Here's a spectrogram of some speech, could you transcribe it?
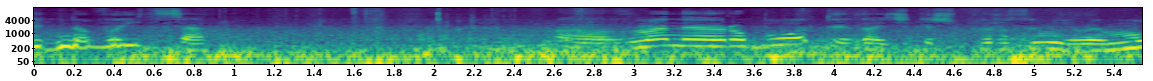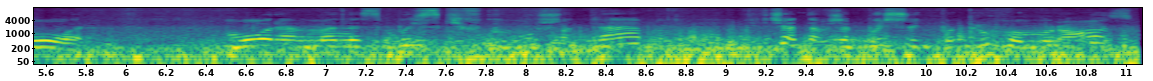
відновитися. В мене роботи, зайчики, щоб ви розуміли, море. Море в мене списків, кому що треба. Дівчата вже пишуть по другому разу.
